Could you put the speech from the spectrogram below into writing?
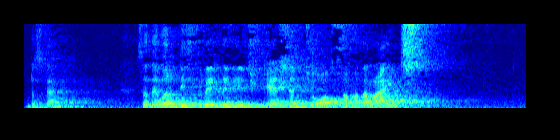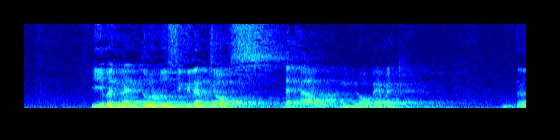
understand so they were discriminated in education jobs some other rights even when they do similar jobs they have no payment the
